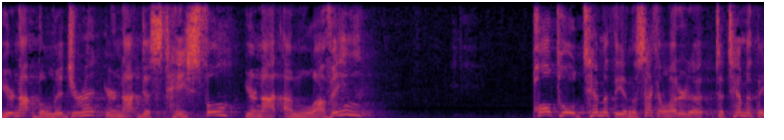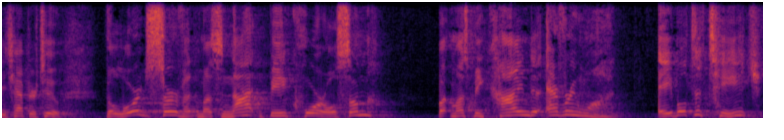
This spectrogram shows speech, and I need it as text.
You're not belligerent. You're not distasteful. You're not unloving. Paul told Timothy in the second letter to, to Timothy, chapter 2, the Lord's servant must not be quarrelsome, but must be kind to everyone, able to teach,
